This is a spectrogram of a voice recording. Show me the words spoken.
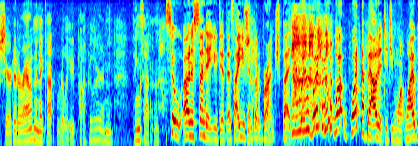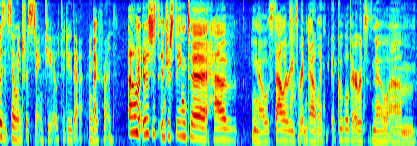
shared it around, and it got really popular and things happen. So on a Sunday you did this. I usually yeah. go to brunch, but what, what, what, what, about it did you want? Why was it so interesting to you to do that and your friends? Um, it was just interesting to have you know salaries written down. Like at Google, there was no um,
